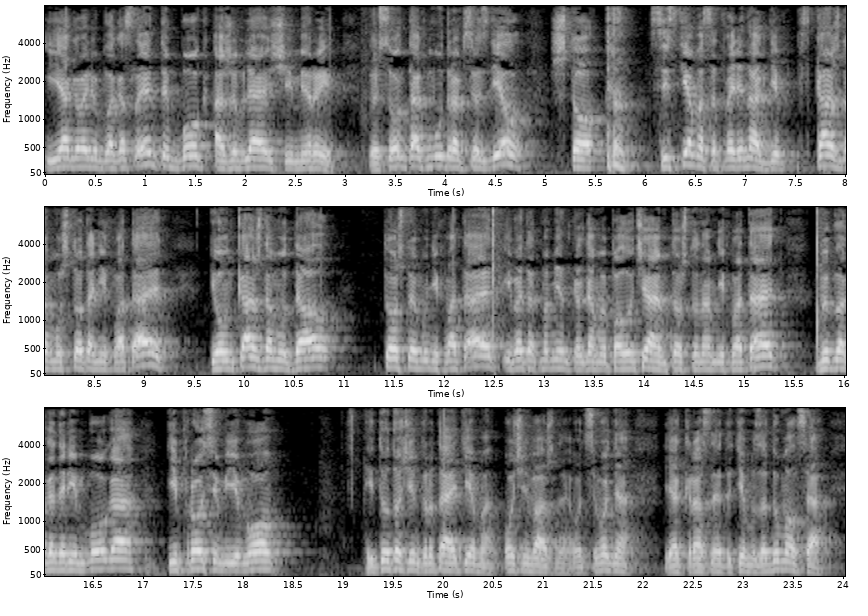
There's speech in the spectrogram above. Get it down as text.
И я говорю, благословен ты Бог, оживляющий миры. То есть он так мудро все сделал, что система сотворена, где каждому что-то не хватает, и он каждому дал то, что ему не хватает. И в этот момент, когда мы получаем то, что нам не хватает, мы благодарим Бога и просим Его. И тут очень крутая тема, очень важная. Вот сегодня я как раз на эту тему задумался –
